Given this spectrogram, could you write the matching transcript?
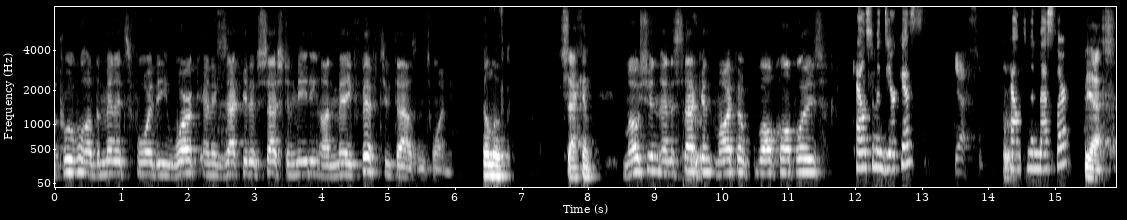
approval of the minutes for the work and executive session meeting on May 5th, 2020. so moved. second, Motion and a second. Martha, roll call, please. Councilman Dirkus? Yes. Councilman Messler? yes,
